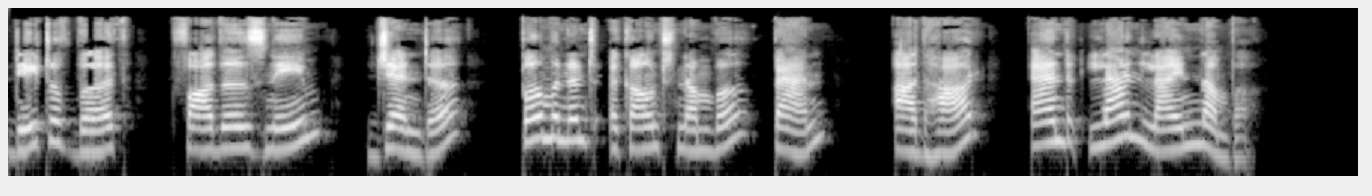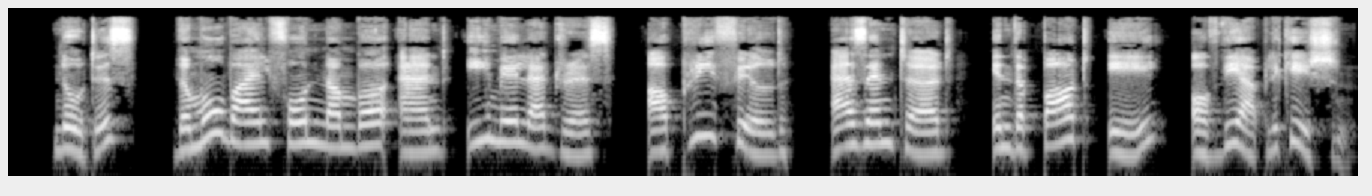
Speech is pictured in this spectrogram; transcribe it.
date of birth, father's name, gender, permanent account number, PAN, Aadhaar and landline number. Notice the mobile phone number and email address are pre-filled as entered in the Part A of the application.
